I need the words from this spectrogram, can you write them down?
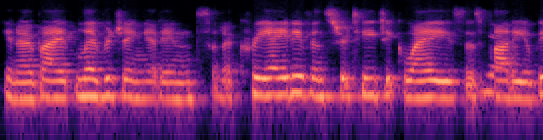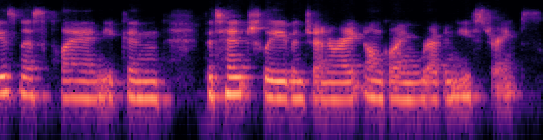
you know by leveraging it in sort of creative and strategic ways as yeah. part of your business plan, you can potentially even generate ongoing revenue streams.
